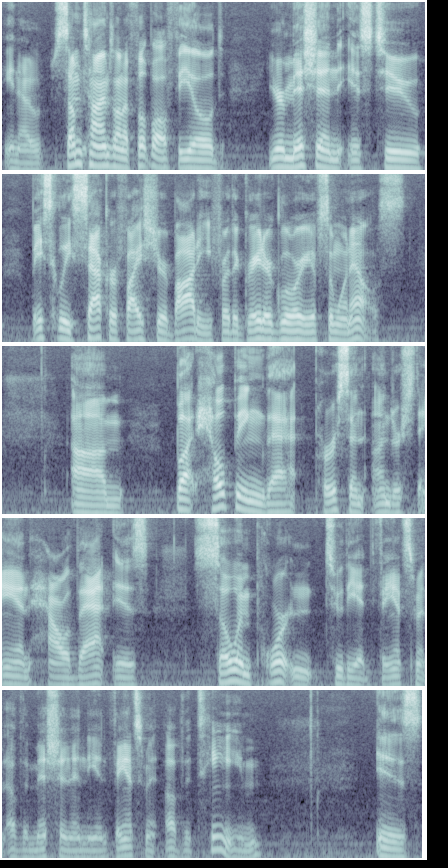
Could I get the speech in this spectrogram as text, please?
You know, sometimes on a football field, your mission is to basically sacrifice your body for the greater glory of someone else. Um, but helping that person understand how that is so important to the advancement of the mission and the advancement of the team is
